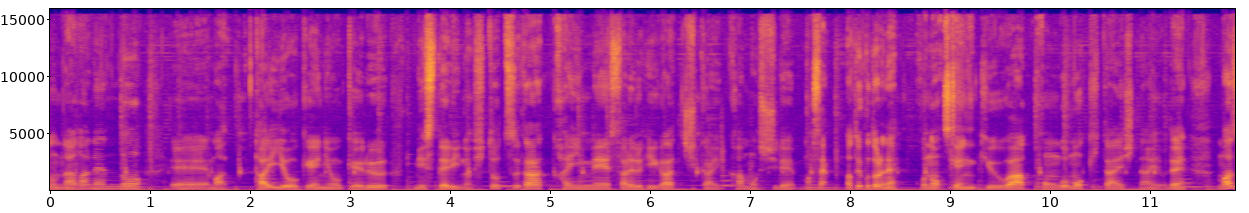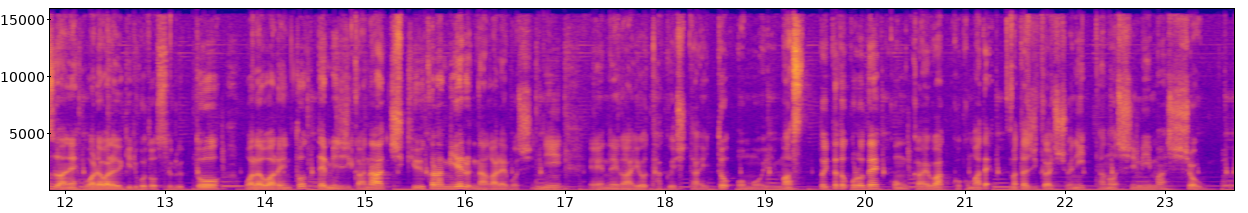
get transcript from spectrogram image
この長年の、えー、まあ、太陽系におけるミステリーの一つが解明される日が近いかもしれません。まあ、ということでね、この研究は今後も期待したいので、まずはね、我々できることをすると、我々にとって身近な地球から見える流れ星に、えー、願いを託したいと思います。といったところで今回はここまで。また次回一緒に楽しみましょう。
